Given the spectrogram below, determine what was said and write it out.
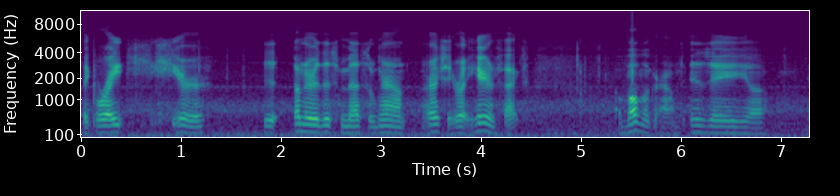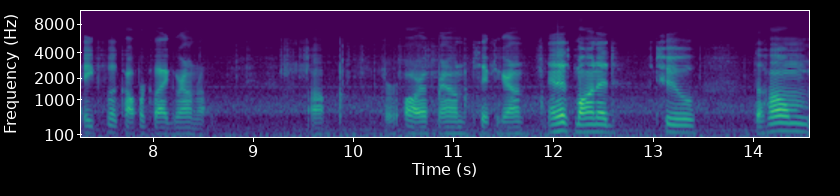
Like right here, under this mess of ground, or actually right here in fact, above the ground is a uh, 8 foot copper clad ground rod. Um, or RF ground, safety ground. And it's bonded to the home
